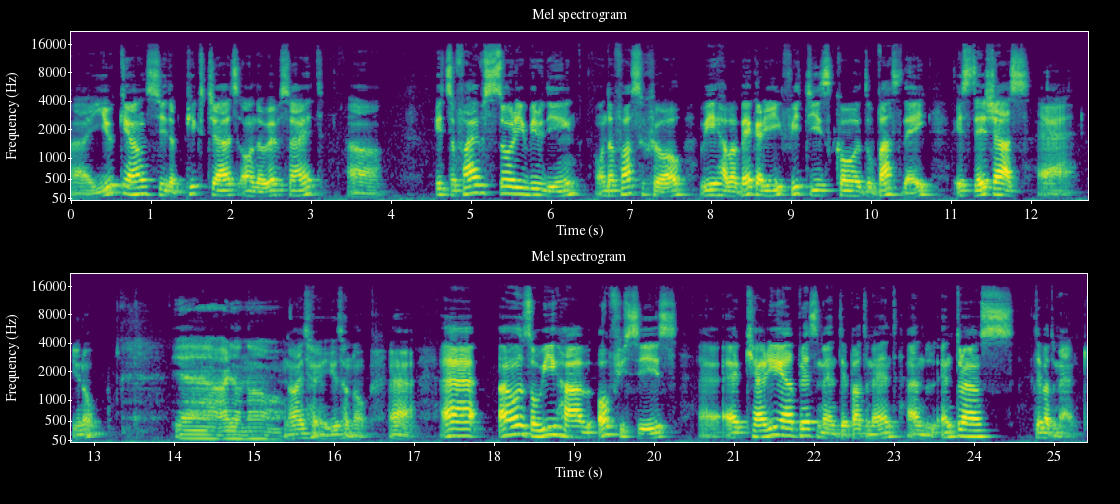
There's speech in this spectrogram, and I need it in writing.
Uh, you can see the pictures on the website. Uh, it's a five-story building. On the first floor, we have a bakery which is called Birthday. It's delicious. Uh, you know? Yeah, I don't know. No, I don't, you don't know. Uh, uh, and also, we have offices, uh, a career placement department, and entrance department.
